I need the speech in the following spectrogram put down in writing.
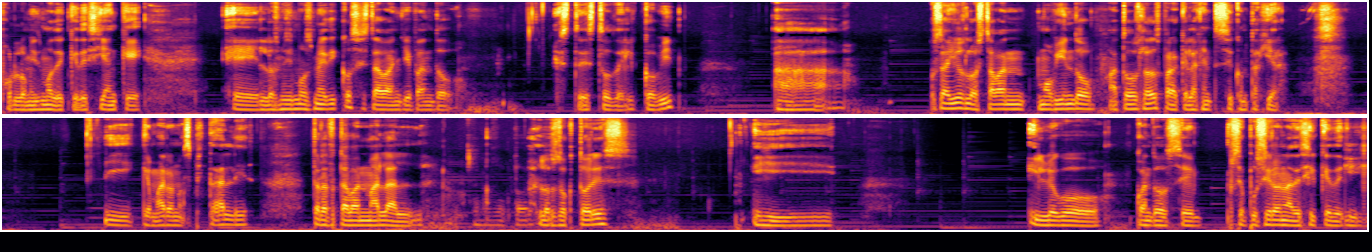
Por lo mismo de que decían que eh, los mismos médicos estaban llevando este, esto del COVID a... O sea, ellos lo estaban moviendo a todos lados para que la gente se contagiara. Y quemaron hospitales, trataban mal al, a los doctores y y luego cuando se se pusieron a decir que del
